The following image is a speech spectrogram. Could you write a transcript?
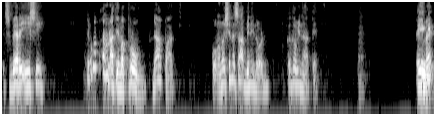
It's very easy. Pero paano natin ma-prove? Dapat, kung ano sinasabi ni Lord, gagawin natin. Amen? Amen.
